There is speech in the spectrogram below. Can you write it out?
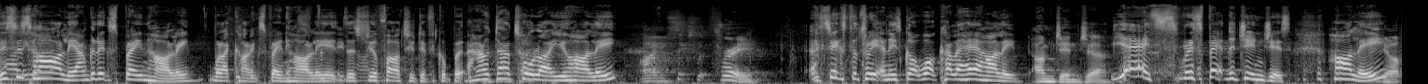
This is Harley, Harley. I'm going to explain Harley. Well, I can't explain Harley. Explain That's you're far too difficult. But how, how tall are you, Harley? I'm six foot three. He's six to three, and he's got what colour hair, Harley? I'm ginger. Yes, respect the gingers. Harley, Yup.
